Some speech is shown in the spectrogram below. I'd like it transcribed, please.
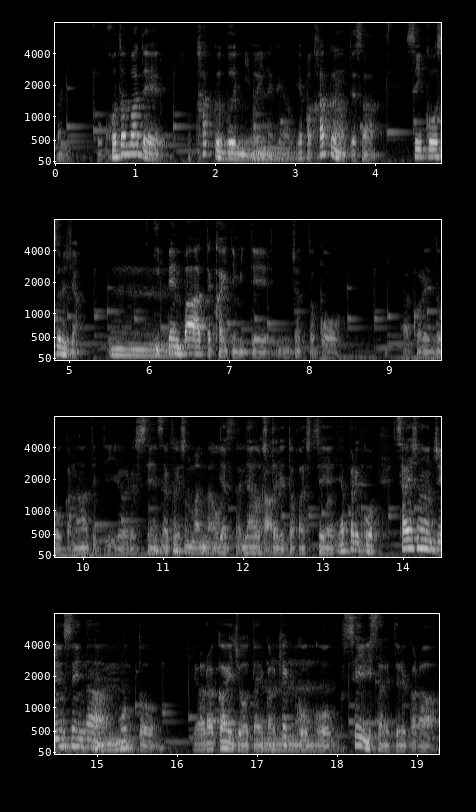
ぱりこう言葉で書く分にはいいんだけど、うん。やっぱ書くのってさ遂行するじゃん。うん。いっぺんバーって書いてみてちょっとこうあこれどうかなって言っていろいろ詮索ちょっとまあ直したりとか。や直したりとかしてやっぱりこう最初の純粋なうん。もっと柔らかい状態から結構こう整理されてるから、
